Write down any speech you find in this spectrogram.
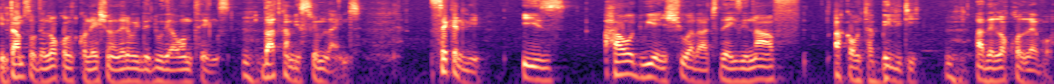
in terms of the local collection and everything, they do their own things. That can be streamlined. Secondly, is how do we ensure that there is enough accountability at the local level?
